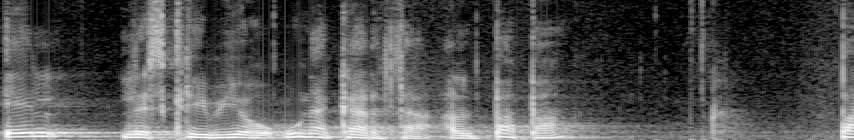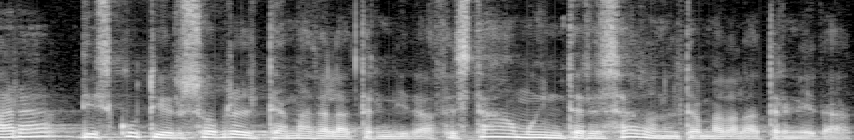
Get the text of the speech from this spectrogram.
él le escribió una carta al Papa para discutir sobre el tema de la Trinidad. Estaba muy interesado en el tema de la Trinidad.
